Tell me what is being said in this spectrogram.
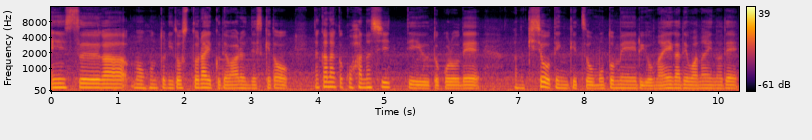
演出がもう本当にドストライクではあるんですけどなかなかこう話っていうところであの起承転結を求めるような映画ではないので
